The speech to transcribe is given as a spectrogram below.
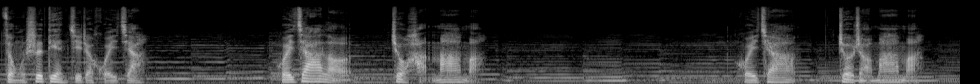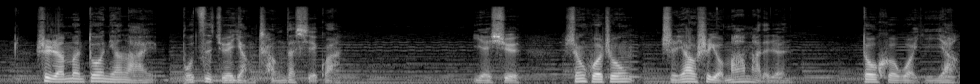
总是惦记着回家。回家了就喊妈妈，回家就找妈妈。是人们多年来不自觉养成的习惯。也许，生活中只要是有妈妈的人，都和我一样。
